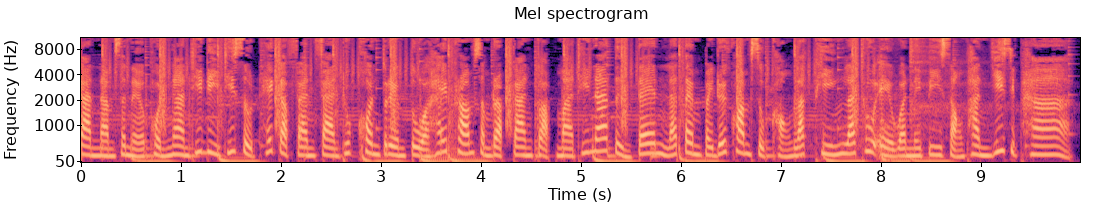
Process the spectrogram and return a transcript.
การนำเสนอผลงานที่ดีที่สุดให้กับแฟน ๆ ทุกคนเตรียมตัวให้พร้อมสำหรับการกลับมาที่น่าตื่นเต้น และเต็มไปด้วยความสุขของ Blackpink และ To A1 ในปี 2025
